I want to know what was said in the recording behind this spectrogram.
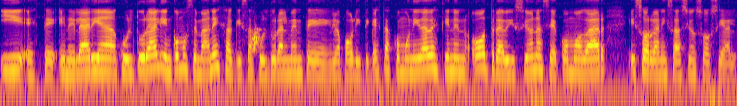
y este, en el área cultural y en cómo se maneja quizás culturalmente la política. Estas comunidades tienen otra visión hacia cómo dar esa organización social.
